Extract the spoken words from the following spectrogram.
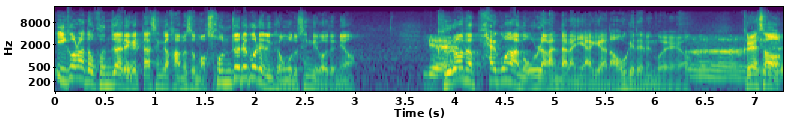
이거라도 건져야 되겠다 생각하면서 막 손절해버리는 경우도 생기거든요. 예. 그러면 팔고 나면 올라간다는 이야기가 나오게 되는 거예요. 어, 그래서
